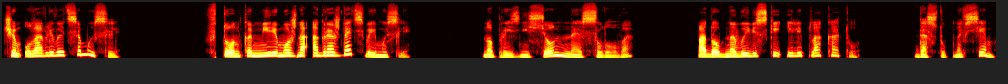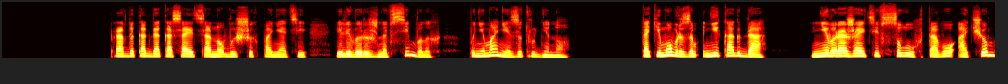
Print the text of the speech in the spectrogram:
чем улавливается мысль. В тонком мире можно ограждать свои мысли, но произнесенное слово, подобно вывеске или плакату, доступно всем. Правда, когда касается оно высших понятий или выражено в символах, понимание затруднено. Таким образом, никогда не выражайте вслух того, о чем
